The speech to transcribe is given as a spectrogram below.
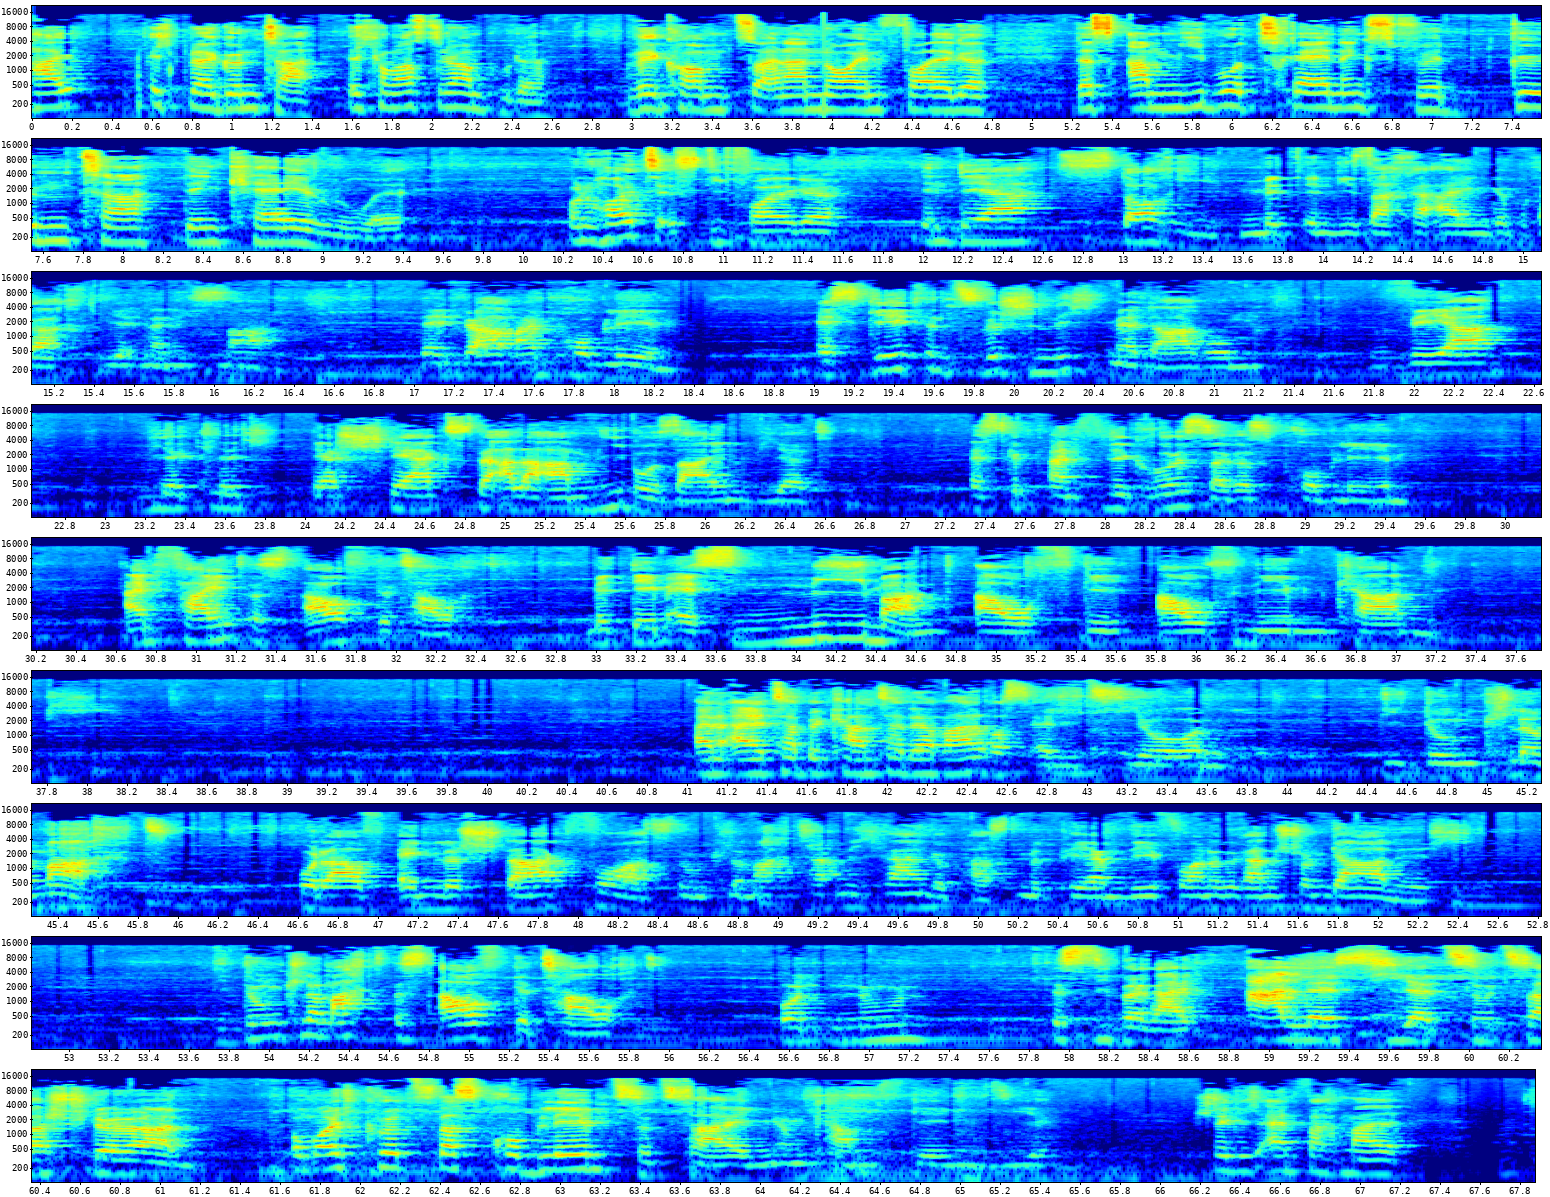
Hi, ich bin der Günther. Ich komme aus der Rambude. Willkommen zu einer neuen Folge des Amiibo-Trainings für Günther, den K-Rule. Und heute ist die Folge, in der Story mit in die Sache eingebracht wird, nenne ich es mal. Denn wir haben ein Problem. Es geht inzwischen nicht mehr darum, wer wirklich der stärkste aller Amiibo sein wird. Es gibt ein viel größeres Problem. Ein Feind ist aufgetaucht, mit dem es niemand aufnehmen kann. Ein alter Bekannter der Walross-Edition. Die dunkle Macht. Oder auf Englisch Stark Force. Dunkle Macht hat nicht reingepasst. Mit PMD vorne dran schon gar nicht. Die dunkle Macht ist aufgetaucht. Und nun ist sie bereit, alles hier zu zerstören. Um euch kurz das Problem zu zeigen im Kampf gegen sie, schicke ich einfach mal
